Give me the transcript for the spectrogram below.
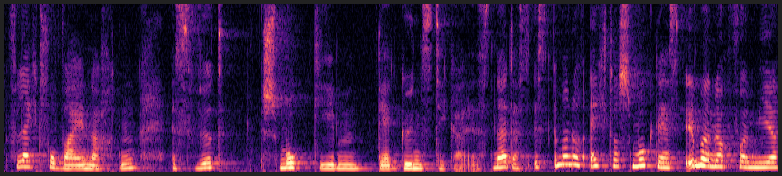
vielleicht vor Weihnachten. Es wird Schmuck geben, der günstiger ist. Ne? Das ist immer noch echter Schmuck, der ist immer noch von mir,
